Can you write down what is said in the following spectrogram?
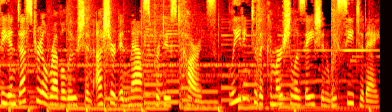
The Industrial Revolution ushered in mass-produced cards, leading to the commercialization we see today.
